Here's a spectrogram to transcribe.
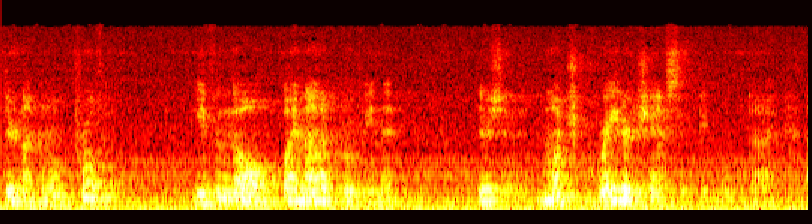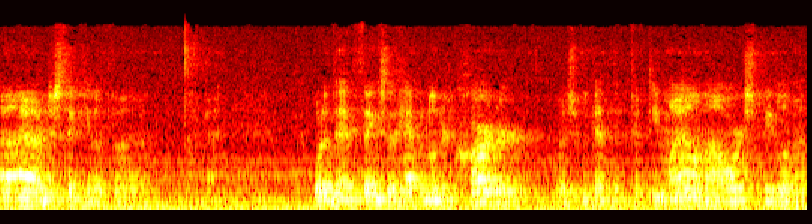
they're not going to approve it. Even though by not approving it, there's a much greater chance that people will die. I'm just thinking of uh, one of the things that happened under Carter was we got the 50 mile an hour speed limit.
